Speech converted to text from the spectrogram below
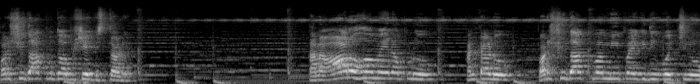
పరిశుధాత్మతో అభిషేకిస్తాడు. తన ఆరోహమైనప్పుడు అంటాడు పరిశుధాత్మ మీపైకి దిగవచ్చును.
